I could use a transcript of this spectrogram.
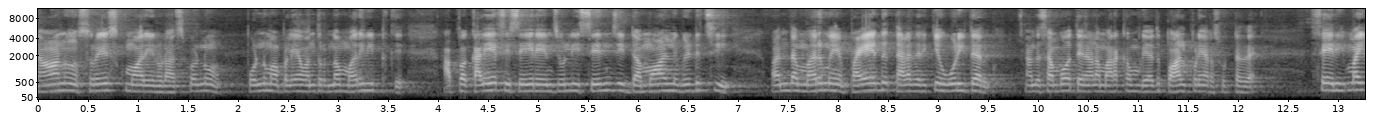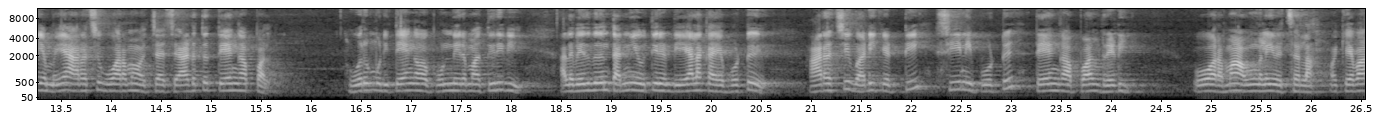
நானும் சுரேஷ்குமார் என்னோட ஹஸ்பண்டும் பொண்ணு மாப்பிள்ளையாக வந்திருந்தோம் மறு வீட்டுக்கு. அப்போ கலையரசி செய்கிறேன்னு சொல்லி செஞ்சு டமால்னு வெடித்து வந்த மருமையை பயந்து தலைதறிக்க ஓடிட்டார். அந்த சம்பவத்தை என்னால் மறக்க முடியாது. பால் பணியாரம் சுட்டதை. சரி மைய மையம் அரைச்சி ஓரமாக வச்சாச்சு. அடுத்து தேங்காய் பால். ஒரு முடி தேங்காவை பொன்னிறமாக திருவி அதில் வெது வெதுன்னு தண்ணியை ஊற்றி ரெண்டு ஏலக்காயை போட்டு அரைச்சி வடிகட்டி சீனி போட்டு தேங்காய் பால் ரெடி. ஓரமாக அவங்களையும் வச்சிடலாம் ஓகேவா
